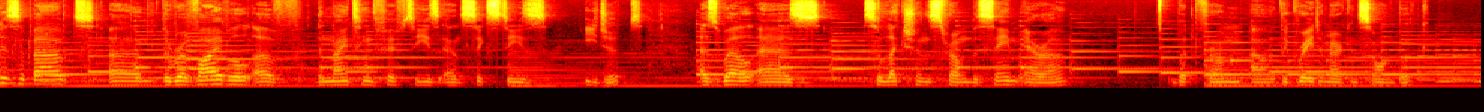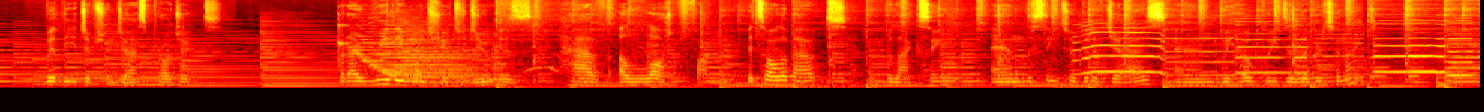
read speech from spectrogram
is about um, the revival of the 1950s and 60s Egypt, as well as selections from the same era, but from uh, the Great American Songbook with the Egyptian Jazz Project. What I really want you to do is have a lot of fun. It's all about relaxing and listening to a bit of jazz, and we hope we deliver tonight.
